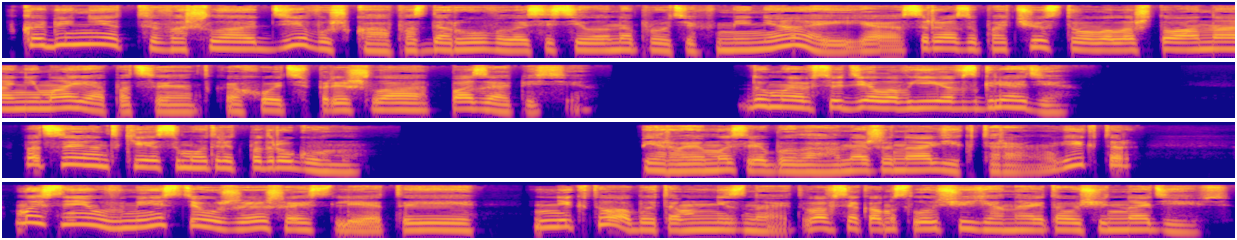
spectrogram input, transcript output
В кабинет вошла девушка, поздоровалась и села напротив меня, и я сразу почувствовала, что она не моя пациентка, хоть пришла по записи. Думаю, все дело в ее взгляде. Пациентки смотрят по-другому. Первая мысль была, она жена Виктора. Виктор мы с ним вместе уже шесть лет, и никто об этом не знает. Во всяком случае, я на это очень надеюсь.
